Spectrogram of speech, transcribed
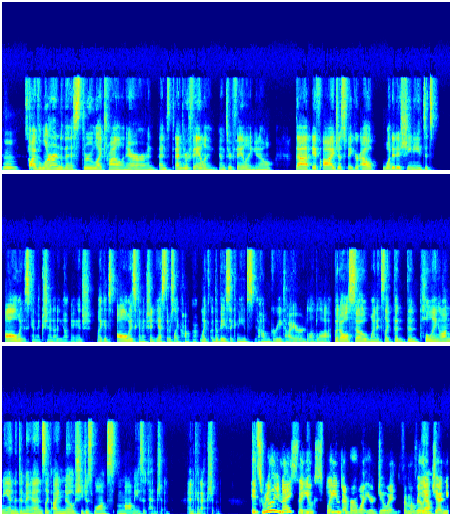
Mm. So I've learned this through like trial and error and and and through failing and through failing, you know, that if I just figure out what it is she needs, it's always connection at a young age. Like it's always connection. Yes, there's like hung- like the basic needs, hungry, tired, blah blah. But also when it's like the the pulling on me and the demands, like I know she just wants mommy's attention and connection. It's really nice that you explain to her what you're doing from a really Yeah. genuine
